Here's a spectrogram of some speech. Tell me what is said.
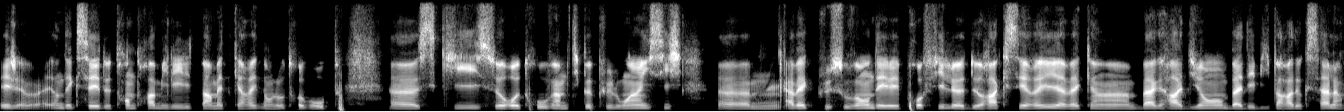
est euh, indexé de 33 ml par mètre carré dans l'autre groupe, ce qui se retrouve un petit peu plus loin ici, avec plus souvent des profils de rack serré avec un bas gradient, bas débit paradoxal.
